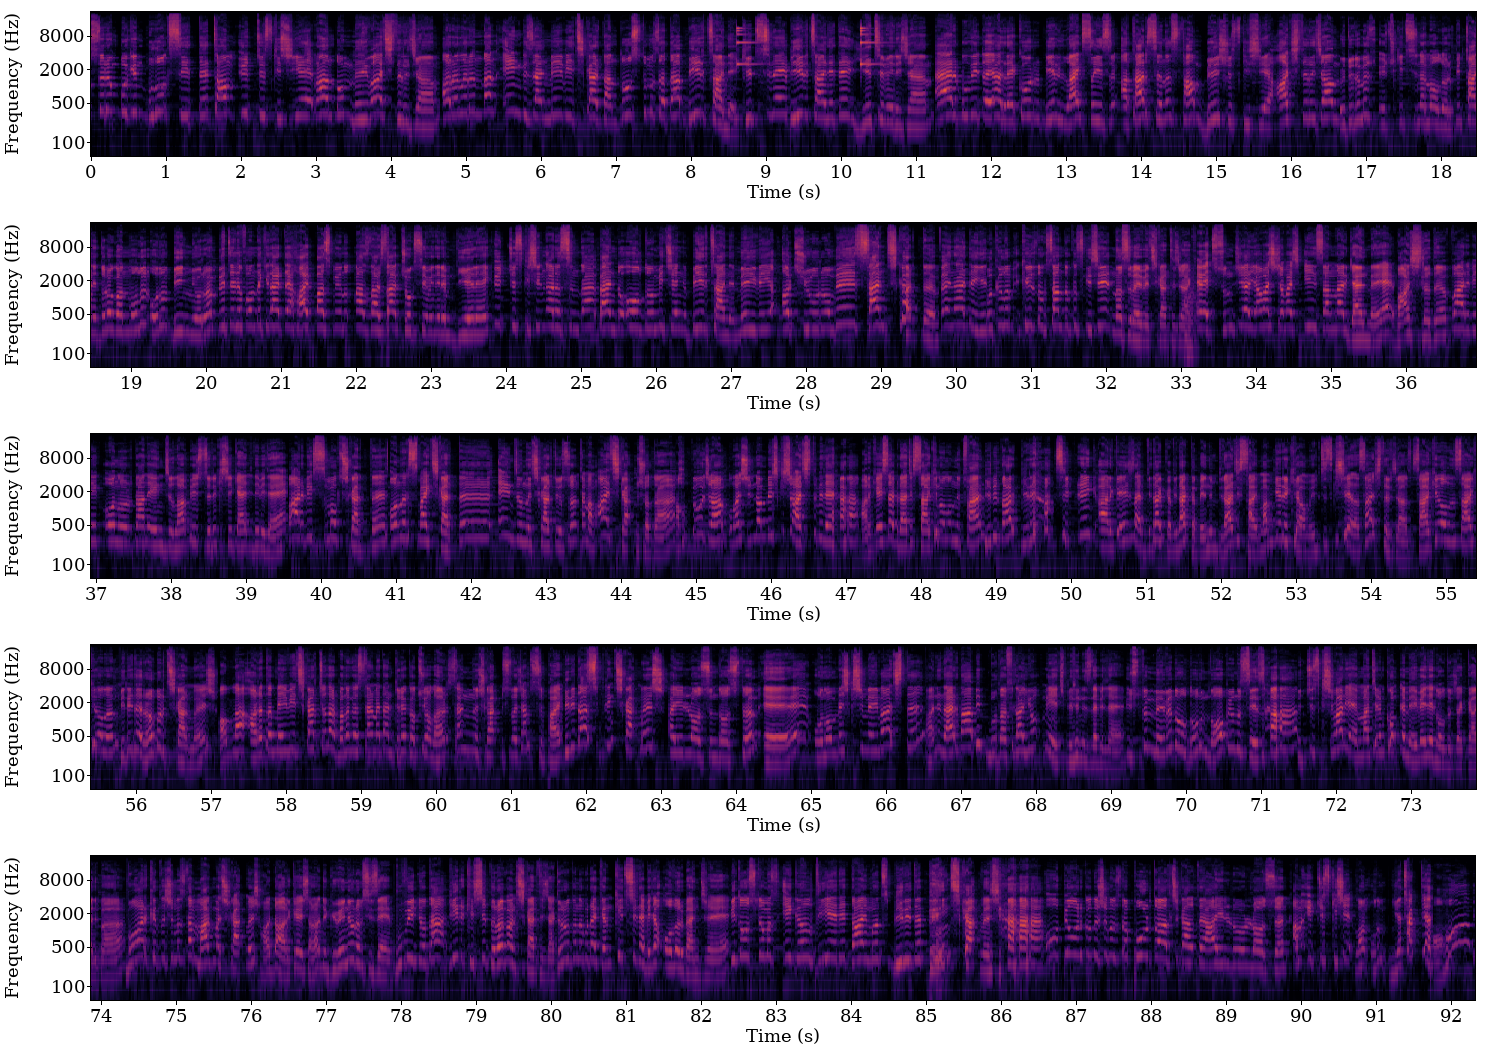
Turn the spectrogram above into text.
dostlarım bugün Blockseed'de tam 300 kişiye random meyve açtıracağım. Aralarından en güzel meyveyi çıkartan dostumuza da bir tane kütsüne bir tane de yeti vereceğim. Eğer bu videoya rekor bir like sayısı atarsanız tam 500 kişiye açtıracağım. Ödülümüz 3 kitsüne mi olur bir tane dragon mu olur onu bilmiyorum. Ve telefondakiler de hype basmayı unutmazlarsa çok sevinirim diyerek 300 kişinin arasında ben de olduğum için bir tane meyveyi açıyorum ve sen çıkarttım. Fena değil. Bakalım 299 kişi nasıl meyve çıkartacak. Evet sunucuya yavaş yavaş insanlar gelmeye başladı. Warwick, Onur'dan Angel'a bir sürü kişi geldi bile. Warwick Smoke çıkarttı. Onur Spike çıkarttı. Angel'ını çıkartıyorsun. Tamam ay çıkartmış o da. Ah be hocam. Ulan şimdiden 5 kişi açtı bile. Arkadaşlar birazcık sakin olun lütfen. Biri Dark biri Spring. Arkadaşlar bir dakika bir dakika. Benim birazcık saymam gerekiyor ama 300 kişiye nasıl açtıracağız? Sakin olun sakin olun. Biri de Rubber çıkarmış. Allah arada meyveyi çıkartıyorlar. Bana göstermeden direkt atıyorlar. Sen ne çıkartmışsın hocam? Spike. Biri daha Spring çıkartmış. Hayırlı olsun dostum. Eee 10-15 kişi meyve açtı. Hani nerede abi? Bu da falan yok mu hiç birinizde bile? Üstüm meyve doldu oğlum. Ne yapıyorsunuz siz? 300 kişi var ya envanterim komple meyveyle dolduracak galiba. Bu arkadaşımız da magma çıkartmış. Hadi arkadaşlar hadi güveniyorum size. Bu videoda bir kişi dragon çıkartacak. Dragon'u bırakın. Kitsine bile olur bence. Bir dostumuz Eagle, diğeri Diamond, biri de Pain çıkartmış. o bir arkadaşımız da portal çıkarttı. Hayırlı uğurlu olsun. Ama 300 kişi lan oğlum yatak diye. Aha.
